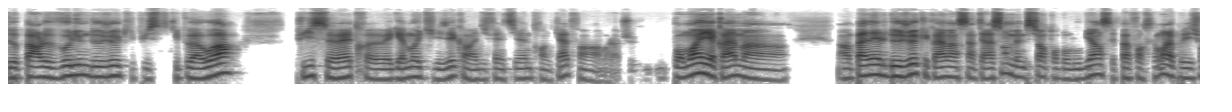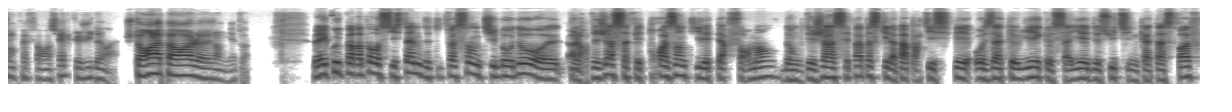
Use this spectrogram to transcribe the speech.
de par le volume de jeu qu'il peut avoir, puisse être également utilisé comme un defensive end 34. Enfin, voilà. pour moi, il y a quand même un, un panel de jeu qui est quand même assez intéressant, même si entendons-nous bien, ce n'est pas forcément la position préférentielle que je lui donnerais. Je te rends la parole, Jean-Michel, à toi. Bah, écoute, par rapport au système, de toute façon, Thibaudot, euh, alors déjà, ça fait trois ans qu'il est performant. Donc déjà, c'est pas parce qu'il n'a pas participé aux ateliers que ça y est, de suite, c'est une catastrophe.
